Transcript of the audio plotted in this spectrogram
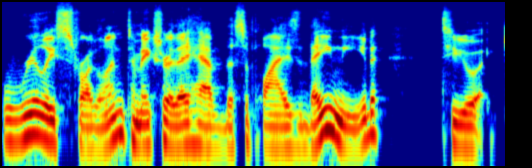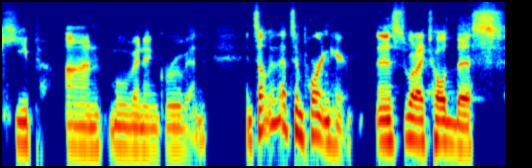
really struggling to make sure they have the supplies they need to keep on moving and grooving. And something that's important here, and this is what I told this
